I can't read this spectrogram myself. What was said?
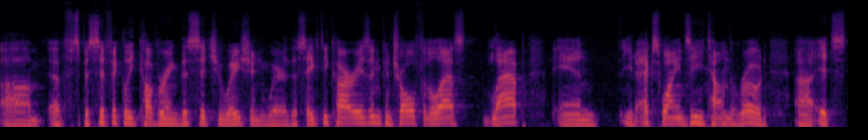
um, of specifically covering this situation where the safety car is in control for the last lap and you know X, Y, and Z down the road. Uh, it's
